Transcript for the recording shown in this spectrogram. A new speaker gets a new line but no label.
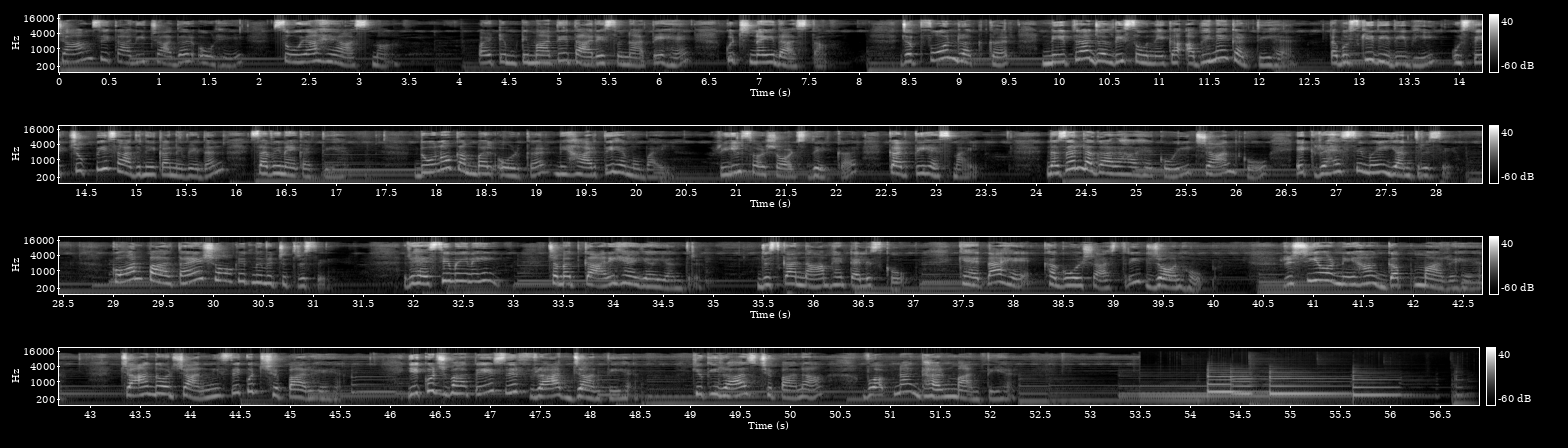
शाम से काली चादर ओढ़े, सोया है आसमां। पर टिमटिमाते तारे सुनाते हैं कुछ नई दास्तां। जब फ़ोन रखकर नेत्रा जल्दी सोने का अभिनय करती है, तब उसकी दीदी भी उससे चुप्पी साधने का निवेदन सविनय करती है। दोनों कंबल ओढ़कर निहारती है मोबाइल। रील्स और शॉर्ट्स देखकर करती है स्माइल। नज़र लगा रहा है कोई चाँद को एक रहस्यमय यंत्र से। कौन पालता है शौक इतने विचित्र से? रहस्यमय नहीं, चमत्कारी है यह यंत्र, जिसका नाम है टेलीस्कोप। कहता है खगोल शास्त्री जॉन होप। ऋषि और नेहा गप मार रहे हैं, चाँद और चांदनी से कुछ छिपा रहे हैं। ये कुछ बातें सिर्फ़ रात जानती है, क्योंकि राज छिपाना वो अपना धर्म मानती है।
